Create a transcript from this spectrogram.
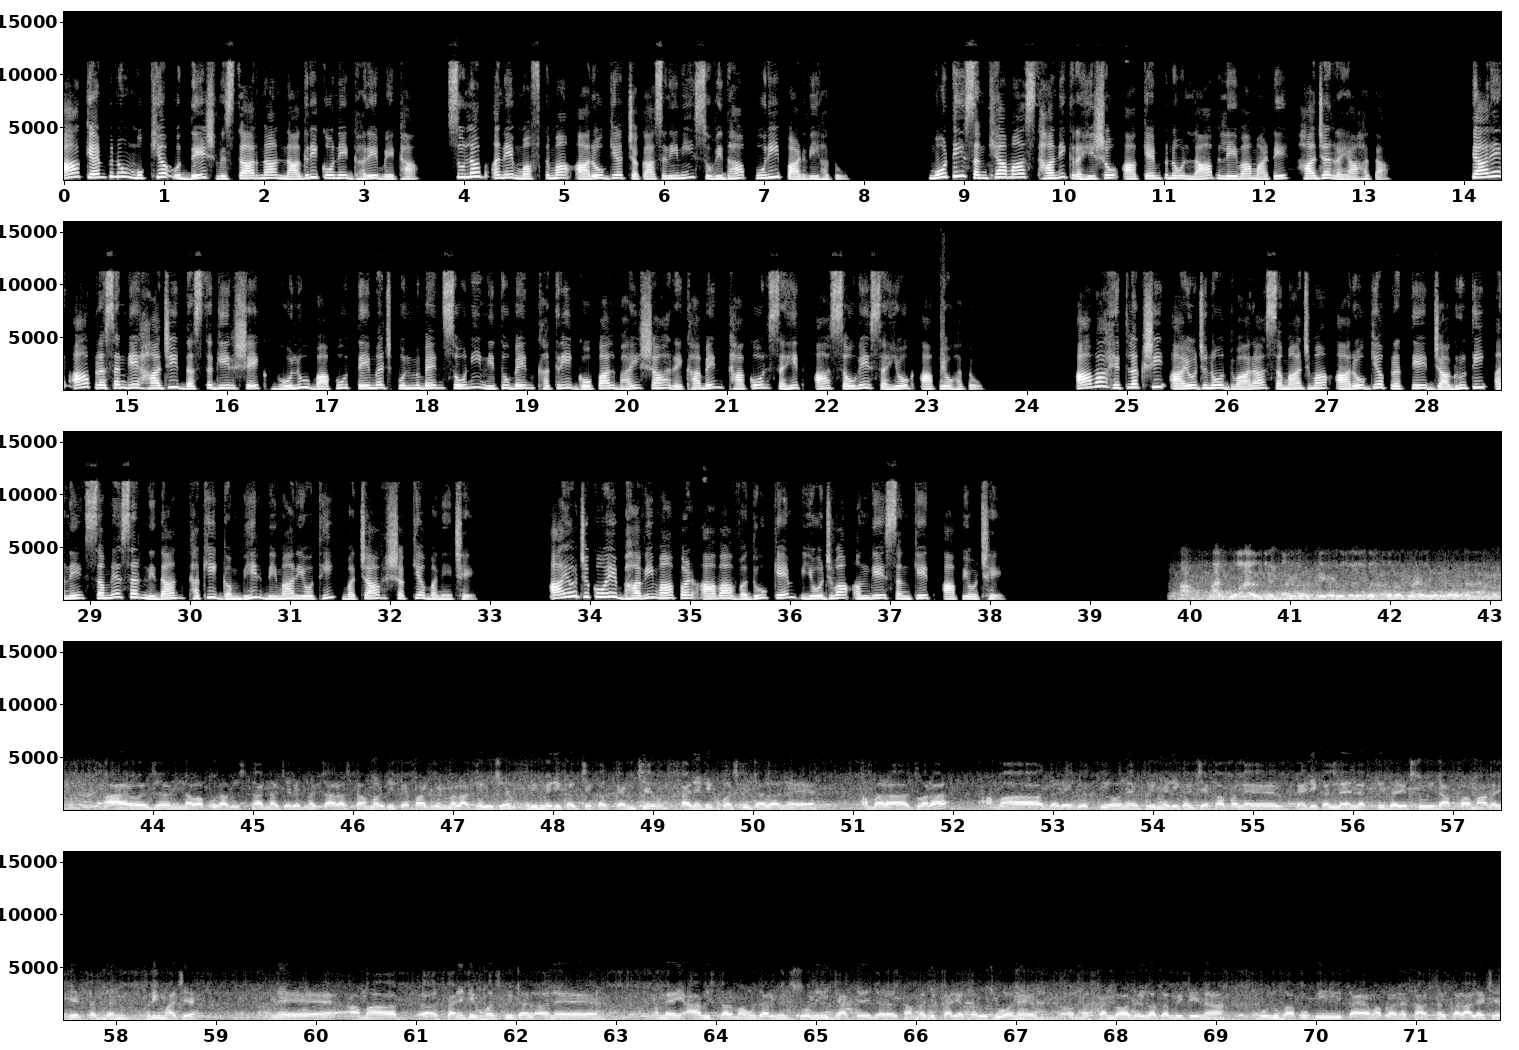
આ કેમ્પનું મુખ્ય ઉદ્દેશ વિસ્તારના નાગરિકોને ઘરે બેઠા સુલભ અને મફતમાં આરોગ્ય ચકાસણીની સુવિધા પૂરી પાડવી હતું. મોટી સંખ્યામાં સ્થાનિક રહીશો આ કેમ્પનો લાભ લેવા માટે હાજર રહ્યા હતા. ત્યારે આ પ્રસંગે હાજી દસ્તગીર શેખ ભોલુ બાપુ તેમજ પુનમબેન સોની નીતુબેન ખત્રી ગોપાલભાઈ શાહ રેખાબેન ઠાકોર સહિત આ સૌએ સહયોગ આપ્યો હતો. આવા હિતલક્ષી આયોજનો દ્વારા સમાજમાં આરોગ્ય પ્રત્યે જાગૃતિ અને સમયસર નિદાન થકી ગંભીર બીમારીઓથી બચાવ શક્ય બને છે. આયોજકોએ ભાવિમાં પણ આવા વધુ કેમ્પ યોજવા અંગે સંકેત આપ્યો છે. હા આયોજન છે શું કહેશો ખૂબ જ સરસ આયોજન. આ આયોજન નવાપુરા વિસ્તારના જગતના ચાર રસ્તા અમરદીપ એપાર્ટમેન્ટમાં રાખેલું છે. ફ્રી મેડિકલ ચેકઅપ કેમ્પ છે કાઇનેટિક હોસ્પિટલ અને અમારા દ્વારા આમાં દરેક વ્યક્તિઓને ફ્રી મેડિકલ ચેકઅપ અને મેડિકલને લગતી દરેક સુવિધા આપવામાં આવે છે. તદ્દન ફ્રીમાં છે. અને આમાં કાઇનેટિક હોસ્પિટલ અને અમે આ વિસ્તારમાં હું ધાર્મિક સોની જાતે જ સામાજિક કાર્ય કરું છું અને મસ્તાન બાવા દરગાહ કમિટીના બોલુ બાપુ બી કાયમ આપણાને સાથ સહકાર આલે છે.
